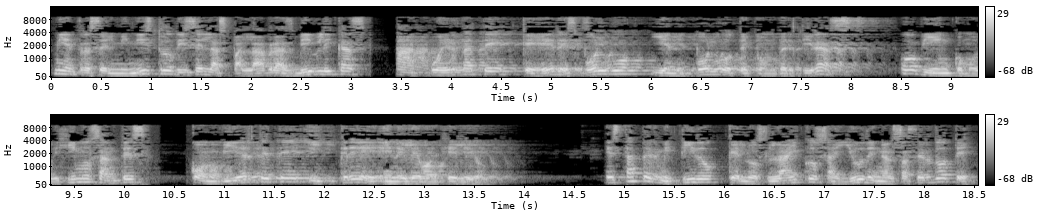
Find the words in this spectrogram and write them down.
mientras el ministro dice las palabras bíblicas Acuérdate que eres polvo y en polvo te convertirás. O bien, como dijimos antes, conviértete y cree en el Evangelio está permitido que los laicos ayuden al sacerdote.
